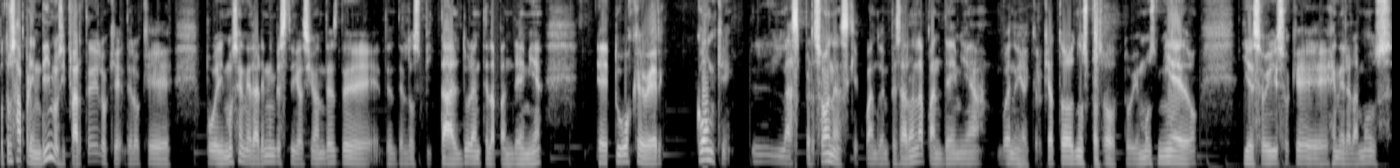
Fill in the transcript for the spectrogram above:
Nosotros aprendimos y parte de lo que, de lo que pudimos generar en investigación desde, desde el hospital durante la pandemia eh, tuvo que ver con que las personas que cuando empezaron la pandemia, bueno, ya creo que a todos nos pasó, tuvimos miedo y eso hizo que generáramos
